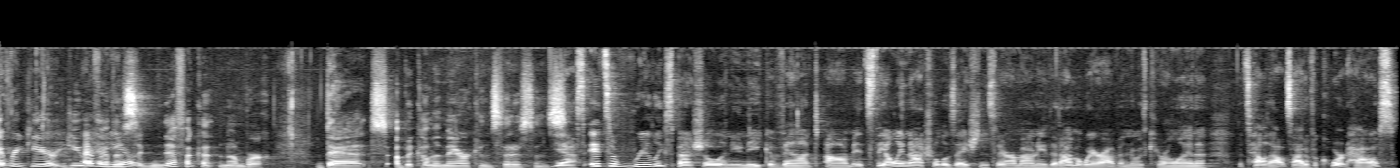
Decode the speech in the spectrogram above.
every year you every have year. a significant number that become American citizens. Yes, it's a really special and unique event. Um, it's the only naturalization ceremony that I'm aware of in North Carolina that's held outside of a courthouse.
